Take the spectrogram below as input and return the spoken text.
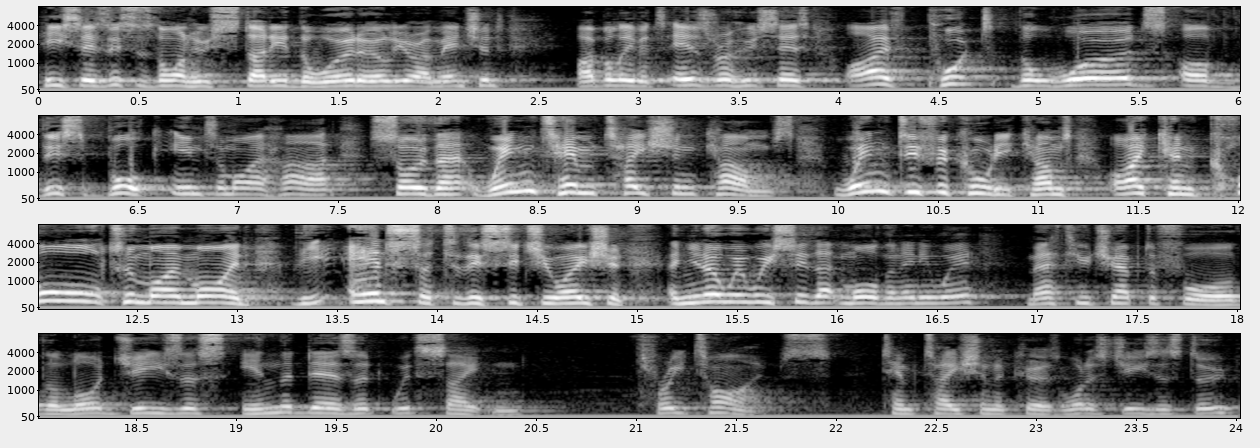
he says this is the one who studied the word earlier I mentioned. I believe it's Ezra who says, I've put the words of this book into my heart so that when temptation comes, when difficulty comes, I can call to my mind the answer to this situation. And you know where we see that more than anywhere? Matthew chapter 4, the Lord Jesus in the desert with Satan, three times temptation occurs. What does Jesus do?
